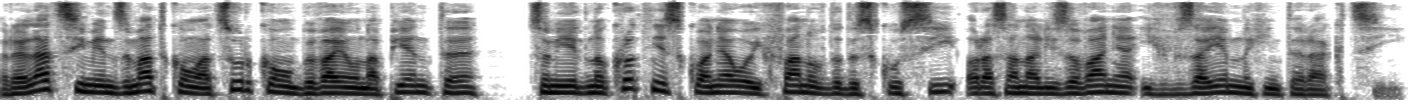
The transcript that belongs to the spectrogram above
Relacje między matką a córką bywają napięte, co niejednokrotnie skłaniało ich fanów do dyskusji oraz analizowania ich wzajemnych interakcji.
